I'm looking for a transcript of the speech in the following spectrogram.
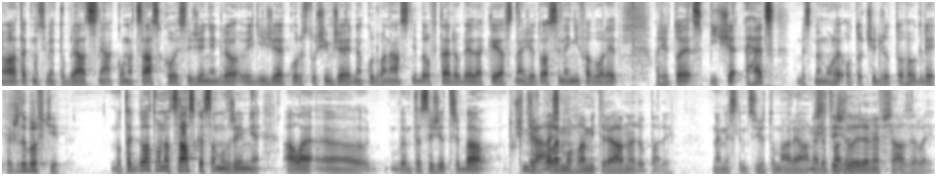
No ale tak musíme to brát s nějakou nadsázkou, jestliže někdo vidí, že kurz tuším, že 1 ku 12 byl v té době, tak je jasné, že to asi není favorit a že to je spíše hec, bychom mohli otočit do toho, kdy. Takže to byl vtip. No tak byla to nadsázka samozřejmě, ale uh, vemte si, že třeba... Tuším, Která že ale mohla mít reálné dopady. Nemyslím si, že to má reálné Myslíte, dopady. že lidé nevsázeli?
